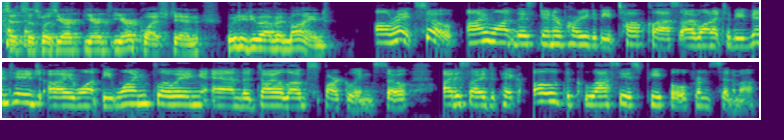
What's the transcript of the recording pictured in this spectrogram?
Since this was your your your question, who did you have in mind? All right, so I want this dinner party to be top class. I want it to be vintage. I want the wine flowing and the dialogue sparkling. So I decided to pick all of the classiest people from cinema.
